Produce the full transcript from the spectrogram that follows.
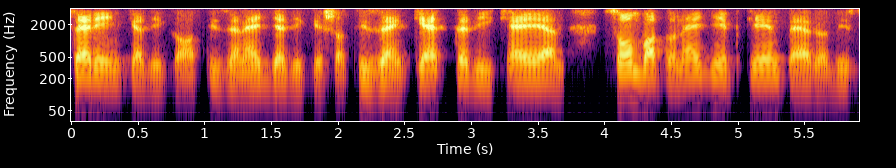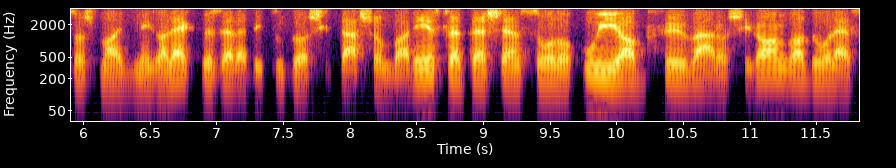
szerénykedik a 11. és a 12. helyen. Szombaton egyébként, erről biztos majd még a legközelebbi tudósításomban részletesen szólok, újabb fővárosi rangadó lesz,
